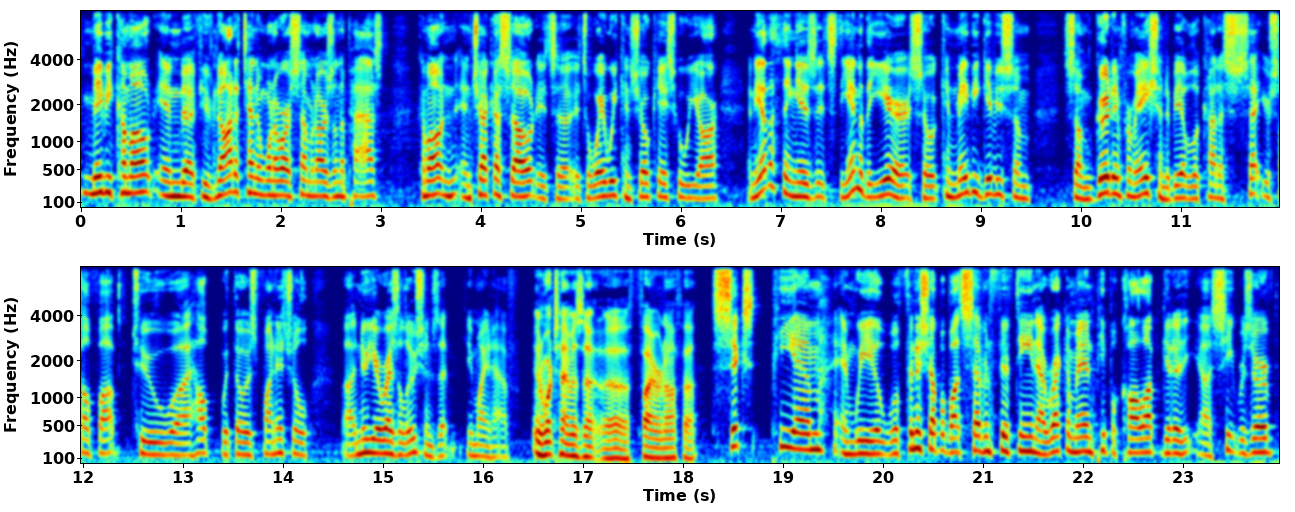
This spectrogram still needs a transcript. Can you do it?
maybe come out and uh, if you've not attended one of our seminars in the past, come out and, and, check us out. It's a it's a way we can showcase who we are. And the other thing is, it's the end of the year, so it can maybe give you some some good information to be able to kind of set yourself up to uh, help with those financial uh, New Year resolutions that you might have. And what time is that uh, firing off at? 6 p.m. and we will finish up about 7:15. I recommend people call up, get a, a seat reserved,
